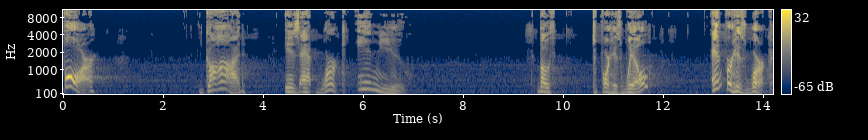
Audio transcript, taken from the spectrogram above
for God is at work in you, both to, for his will and for his work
